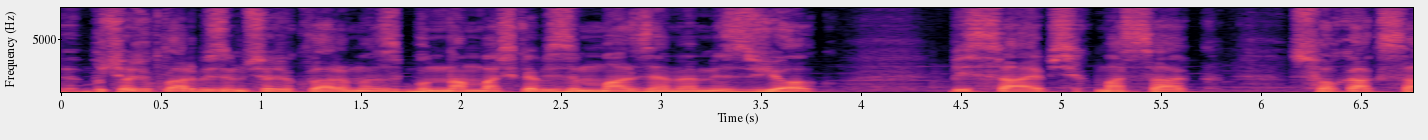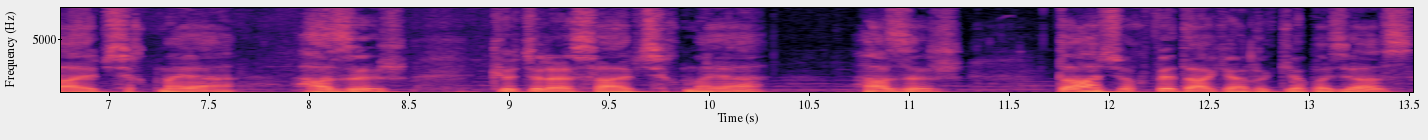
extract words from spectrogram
E, Bu çocuklar bizim çocuklarımız. Bundan başka bizim malzememiz yok. Biz sahip çıkmazsak sokak sahip çıkmaya hazır. Kötüler sahip çıkmaya hazır. Daha çok fedakarlık yapacağız.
